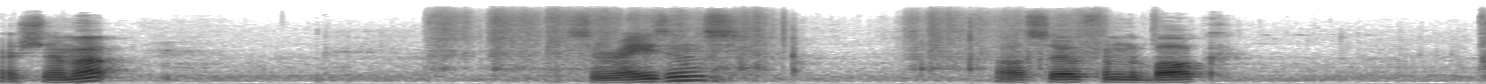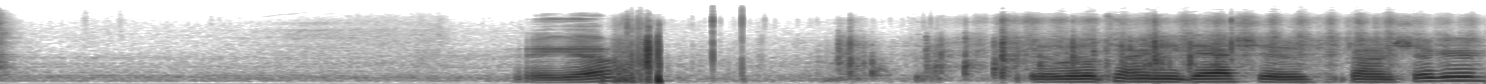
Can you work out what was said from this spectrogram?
Crush them up. Some raisins, also from the bulk. There you go a little tiny dash of brown sugar.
